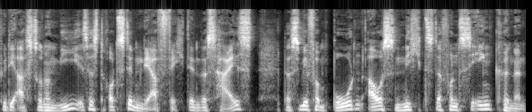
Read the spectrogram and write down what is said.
Für die Astronomie ist es trotzdem nervig, denn das heißt, dass wir vom Boden aus nichts davon sehen können.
